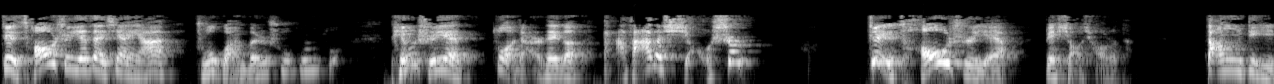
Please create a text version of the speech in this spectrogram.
这曹师爷在县衙主管文书工作，平时也做点这个打杂的小事儿。这曹师爷啊，别小瞧了他，当地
